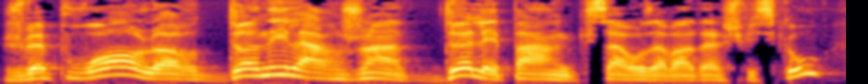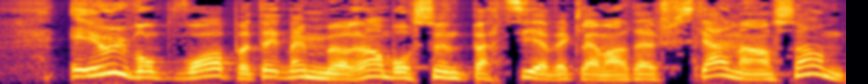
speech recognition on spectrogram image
je vais pouvoir leur donner l'argent de l'épargne qui sert aux avantages fiscaux et eux, ils vont pouvoir peut-être même me rembourser une partie avec l'avantage fiscal, mais en somme,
